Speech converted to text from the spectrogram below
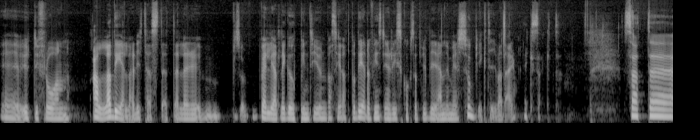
eh, utifrån alla delar i testet eller väljer att lägga upp intervjun baserat på det, då finns det en risk också att vi blir ännu mer subjektiva där. Exakt. Så att, eh,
